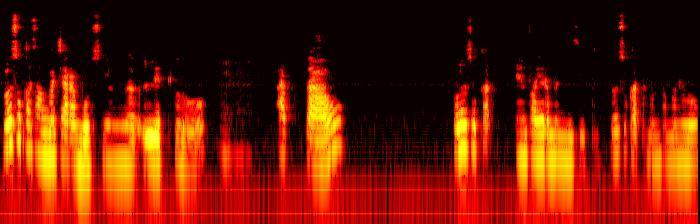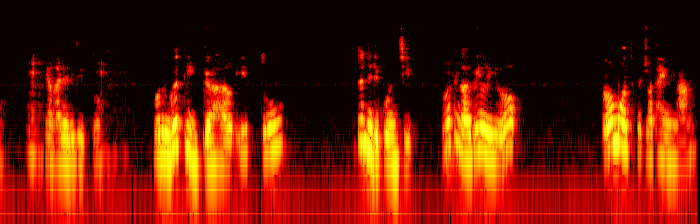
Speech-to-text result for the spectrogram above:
Lo suka sama cara bosnya nge-lead lo atau lo suka environment di situ? Lo suka teman-teman lo yang ada di situ? Menurut gue tiga hal itu itu jadi kunci. Lo tinggal pilih lo lo mau cepet-cepet hengkang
